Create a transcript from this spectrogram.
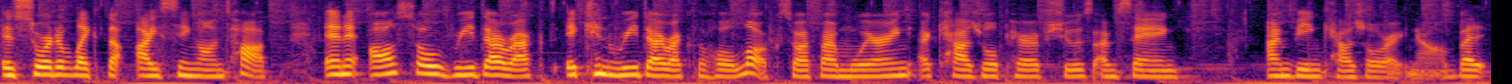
is sort of like the icing on top. And it also redirect it can redirect the whole look. So if i'm wearing a casual pair of shoes i'm saying i'm being casual right now. But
